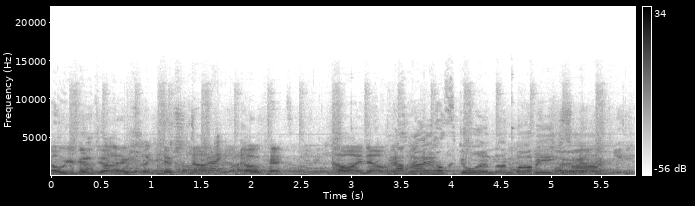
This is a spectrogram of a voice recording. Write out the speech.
Oh, you're gonna do I was like, no, she's not? Okay. Oh, I know. Yeah, hi, how's it going? I'm Bobby. Um,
